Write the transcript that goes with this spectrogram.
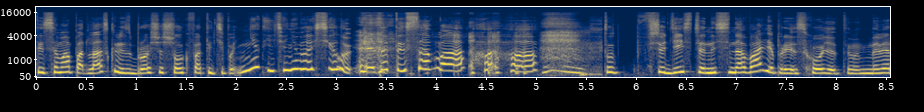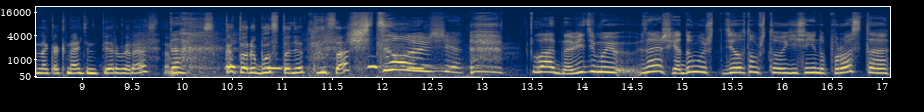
Ты сама под ласками сбросишь шелк фаты. Типа, нет, я тебя не насилую, это ты сама. Ха-ха. Тут все действие на сеновале происходит. Наверное, как Надин первый раз, там, Да. который был сто лет назад. Что вообще? Ладно, видимо, знаешь, я думаю, что дело в том, что Есенину просто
